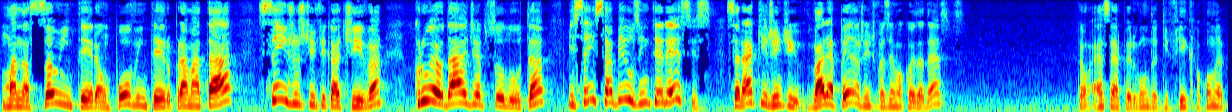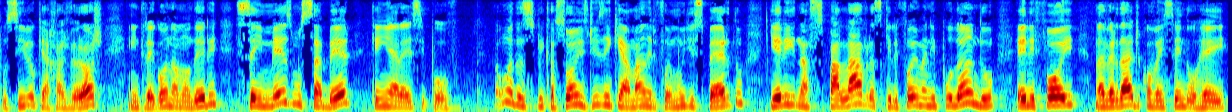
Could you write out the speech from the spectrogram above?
uma nação inteira, um povo inteiro para matar, sem justificativa, crueldade absoluta e sem saber os interesses? Será que a gente vale a pena a gente fazer uma coisa dessas? Então, essa é a pergunta que fica: como é possível que a Hashverosh entregou na mão dele sem mesmo saber quem era esse povo? Então, uma das explicações dizem que Aman foi muito esperto e ele, nas palavras que ele foi manipulando, ele foi, na verdade, convencendo o rei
